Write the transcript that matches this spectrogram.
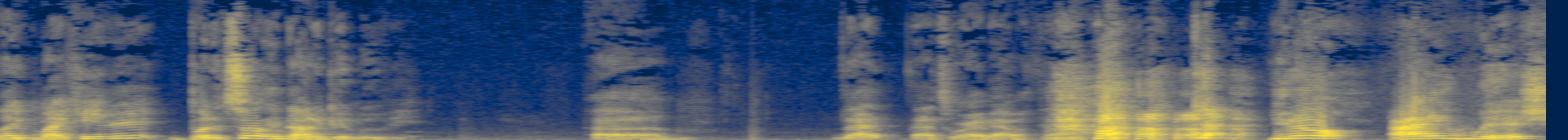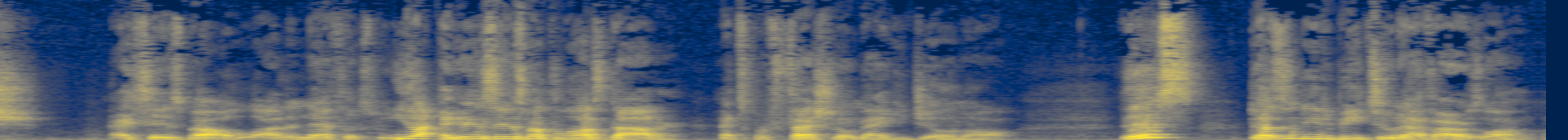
like Mike hated it, but it's certainly not a good movie. Um, that that's where I'm at with that. yeah, you know, I wish I say this about a lot of Netflix, but you know, I didn't say this about the Lost Daughter. That's professional Maggie Gyllenhaal. This doesn't need to be two and a half hours long.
